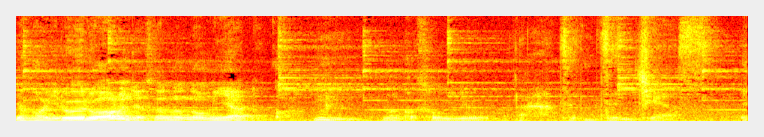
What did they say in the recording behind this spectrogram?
い。いや、まあ、いろいろあるんじゃないですか、その飲み屋とか、うん。なんかそういう。あー全然違います。え？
